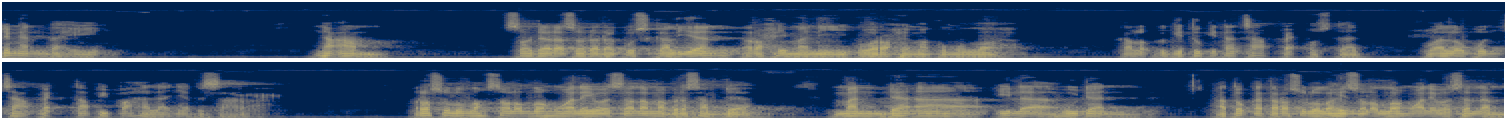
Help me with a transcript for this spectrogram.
dengan baik. Naam. Saudara-saudaraku sekalian, rahimani wa rahimakumullah. Kalau begitu kita capek, Ustaz. Walaupun capek tapi pahalanya besar. Rasulullah sallallahu alaihi wasallam bersabda, "Man da'a ila hudan" atau kata Rasulullah sallallahu alaihi wasallam,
